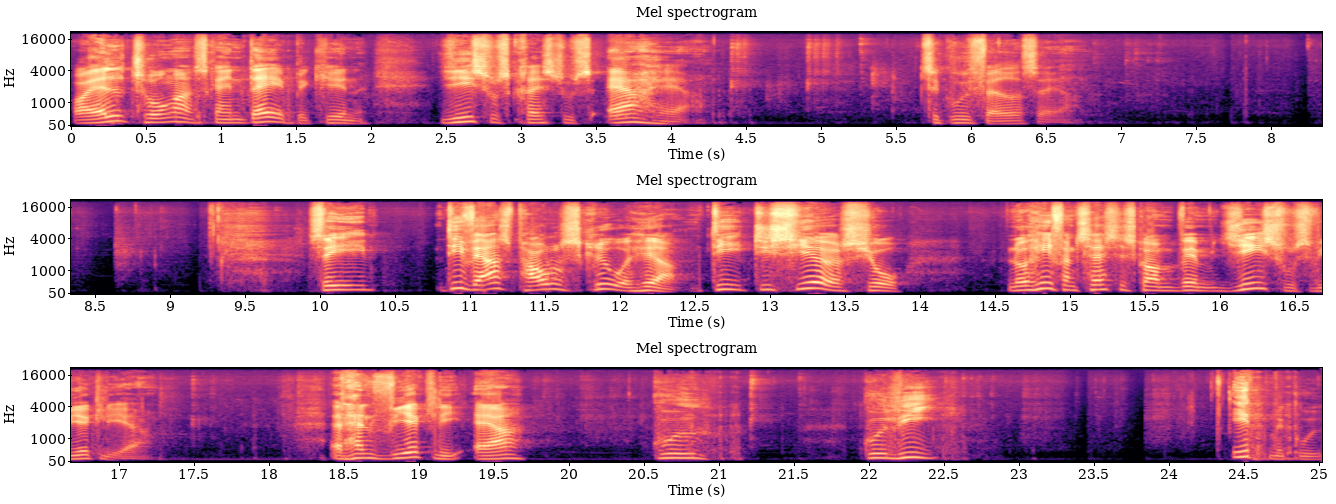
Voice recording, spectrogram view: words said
Og alle tunger skal en dag bekende, Jesus Kristus er her til Gud fader, sager. Se, de vers, Paulus skriver her, de, de siger os jo noget helt fantastisk om, hvem Jesus virkelig er. At han virkelig er Gud. Gud lige. Et med Gud.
